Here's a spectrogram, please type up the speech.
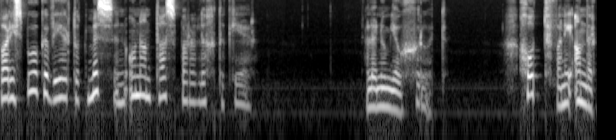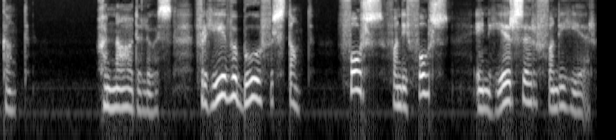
waar die spooke weer tot mis en onaantastbare ligte keer. Hulle noem jou groot. God van die ander kant. Genadeloos, verhewe bo verstand, vors van die vors en heerser van die heer.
